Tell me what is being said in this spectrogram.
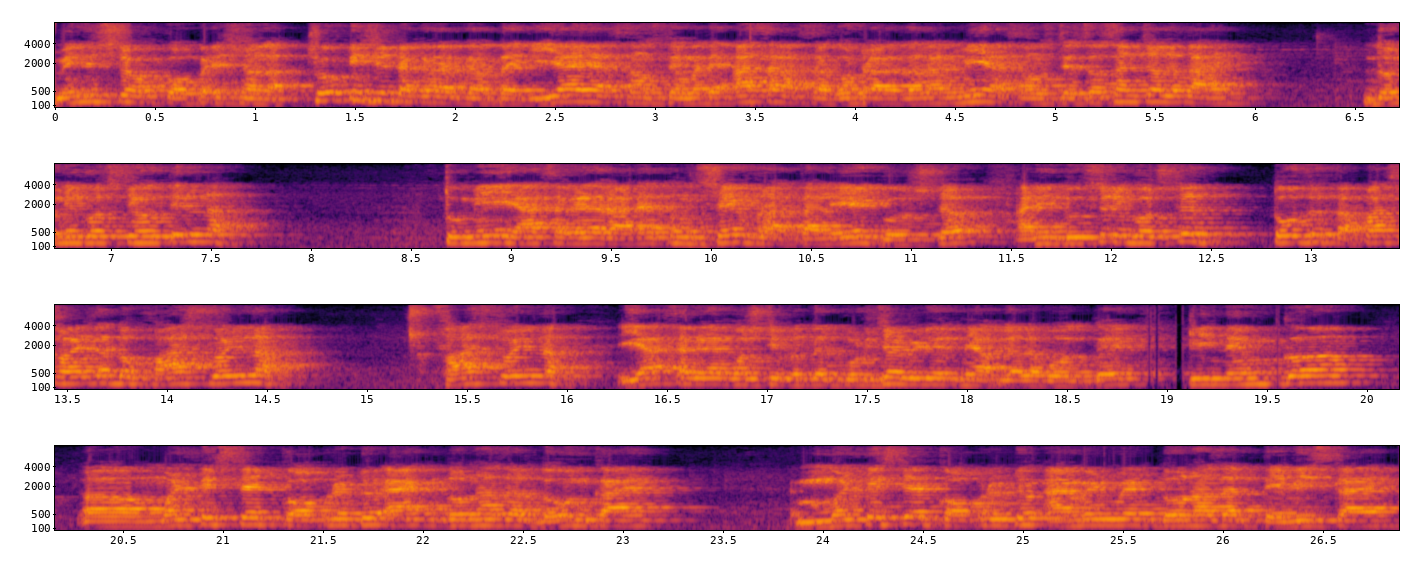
मिनिस्ट्री ऑफ कॉर्पोरेशनला छोटीशी तक्रार करताय की या या संस्थेमध्ये असा असा घोटाळा झाला मी या संस्थेचा संचालक आहे. दोन्ही गोष्टी होतील ना? तुम्ही या सगळ्या राड्यातून सेफ राहताल एक गोष्ट आणि दुसरी गोष्ट तो जो तपास व्हायचा तो फास्ट होईल ना? फास्ट होईल ना? या सगळ्या गोष्टीबद्दल पुढच्या व्हिडिओत मी आपल्याला बोलतोय की नेमकं मल्टी स्टेट कॉपरेटिव्ह ऍक्ट दोन हजार दोन काय? मल्टी स्टेट कॉपरेटिव्ह अमेंडमेंट दोन हजार तेवीस काय?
